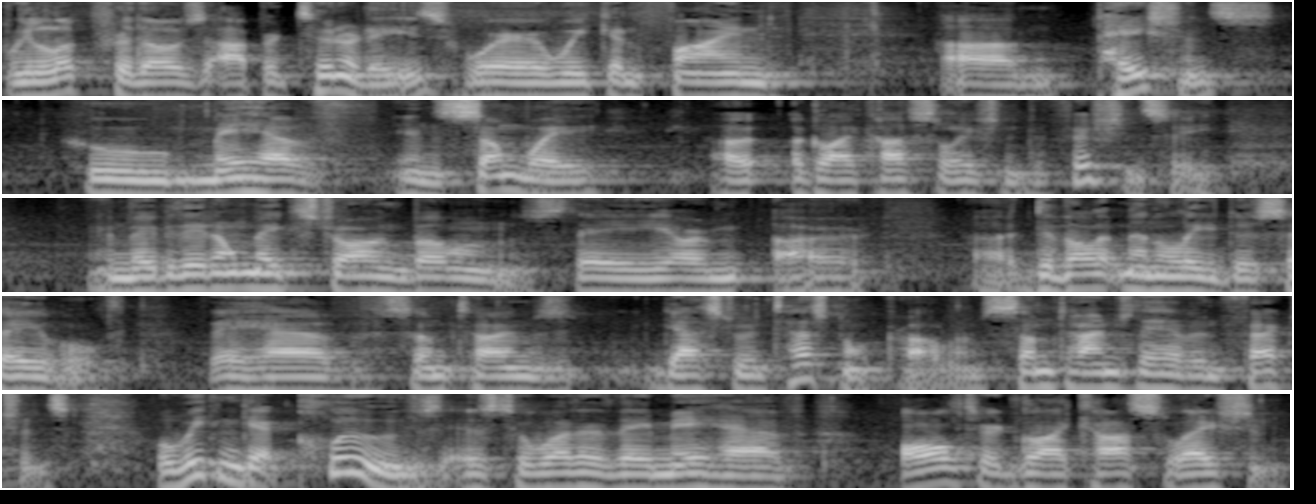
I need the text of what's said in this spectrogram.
we look for those opportunities where we can find um, patients who may have, in some way, a, a glycosylation deficiency, and maybe they don't make strong bones. They are, are uh, developmentally disabled. They have sometimes gastrointestinal problems. Sometimes they have infections. Well, we can get clues as to whether they may have altered glycosylation.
